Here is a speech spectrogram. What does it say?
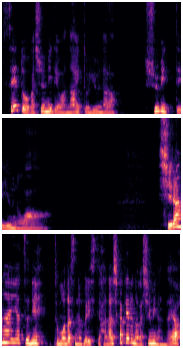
銭湯が趣味ではないというなら、趣味っていうのは、知らない奴に友達のふりして話しかけるのが趣味なんだよ。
